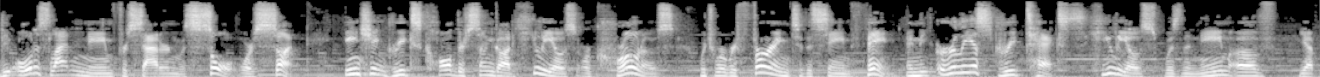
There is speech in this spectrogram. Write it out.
The oldest Latin name for Saturn was Sol, or sun. Ancient Greeks called their sun god Helios, or Kronos, which were referring to the same thing. In the earliest Greek texts, Helios was the name of Yep,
